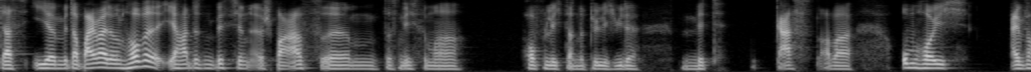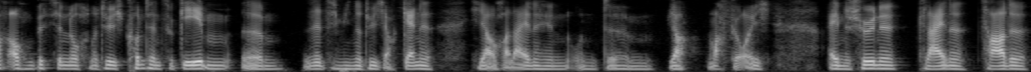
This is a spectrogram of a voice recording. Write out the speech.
dass ihr mit dabei wart und hoffe, ihr hattet ein bisschen äh, Spaß. Ähm, das nächste Mal hoffentlich dann natürlich wieder mit Gast. Aber um euch einfach auch ein bisschen noch natürlich Content zu geben, ähm, setze ich mich natürlich auch gerne hier auch alleine hin und ähm, ja, mache für euch eine schöne, kleine, zarte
